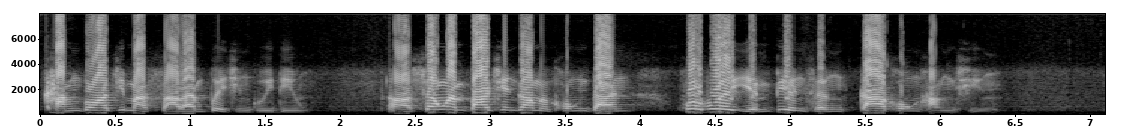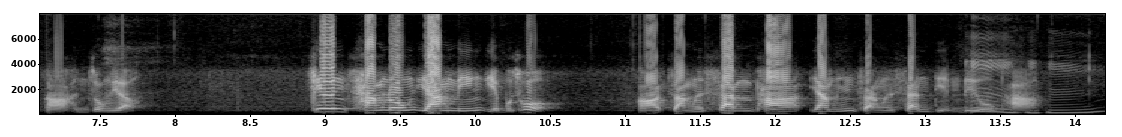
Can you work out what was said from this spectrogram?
扛多起码三万八千规定，啊，三万八千张的空单，会不会演变成高空行情？啊，很重要。今天长隆、阳明也不错，啊，涨了三趴，阳明涨了三点六趴。嗯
